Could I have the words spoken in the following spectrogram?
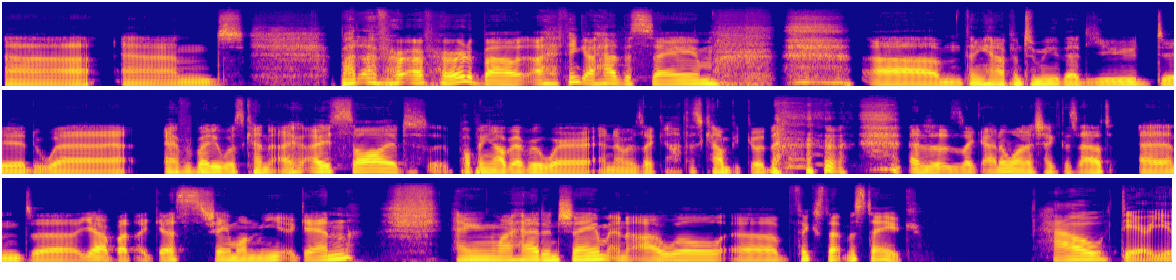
Uh, and, but I've heard, I've heard about. I think I had the same um, thing happen to me that you did, where everybody was kind of. I, I saw it popping up everywhere, and I was like, "Oh, this can't be good." and it was like, "I don't want to check this out." And uh, yeah, but I guess shame on me again, hanging my head in shame, and I will uh, fix that mistake. How dare you?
